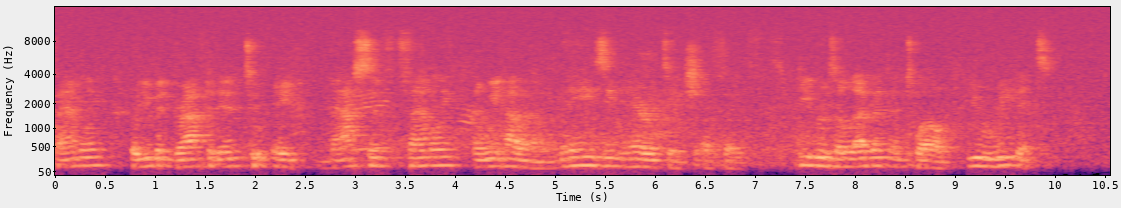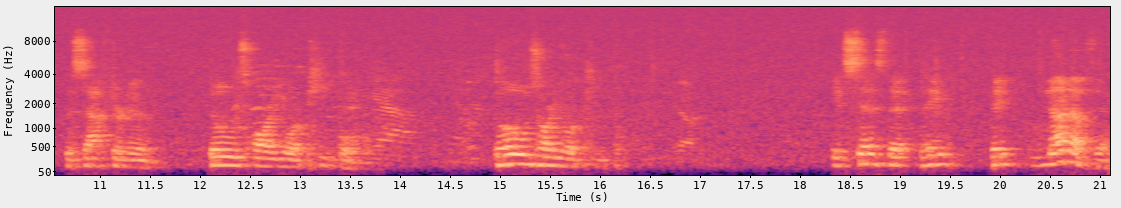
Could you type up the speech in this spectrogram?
family, but you've been drafted into a massive family, and we have an amazing heritage of faith. Hebrews 11 and 12. You read it this afternoon. Those are your people. Those are your people. It says that they, they, none of them,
